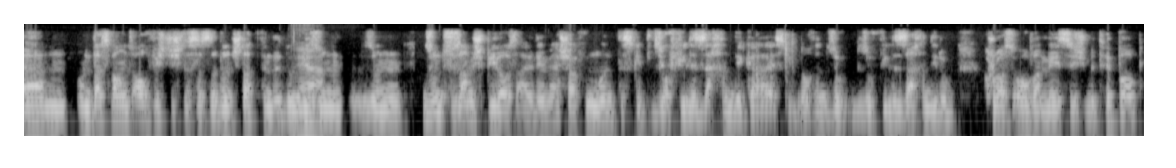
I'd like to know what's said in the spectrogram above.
Ähm, und das war uns auch wichtig, dass das da drin stattfindet und Ja. wir so ein, so, ein, so ein Zusammenspiel aus all dem erschaffen. Und es gibt so viele Sachen, Dicker. Es gibt noch so, so viele Sachen, die du crossover-mäßig mit Hip-Hop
